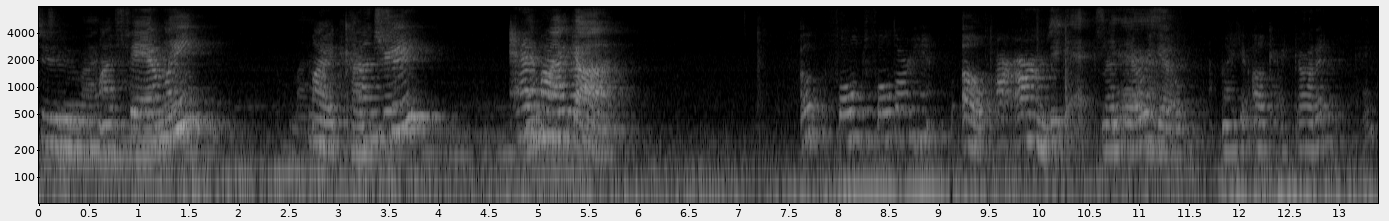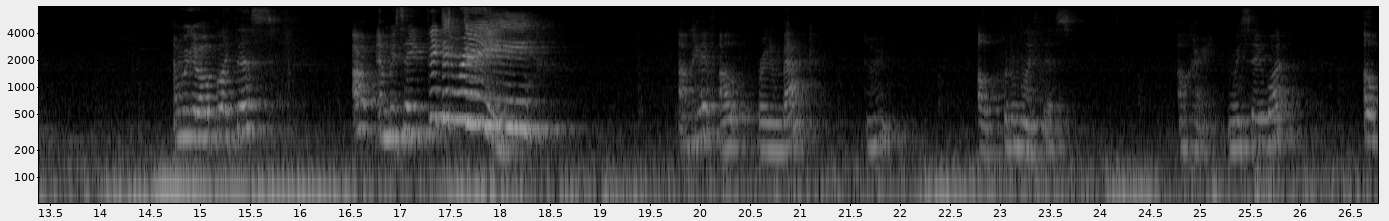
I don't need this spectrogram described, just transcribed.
to, To my, my family, my country, and, and my God. God. Oh, fold fold our hand. Oh, our arms. Now, There we go. Okay, got it. Okay. And we go up like this. Up, and we say victory. Victory. Okay, oh, bring them back. All right. I'll put them like this. Okay, and we say what? Oh,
